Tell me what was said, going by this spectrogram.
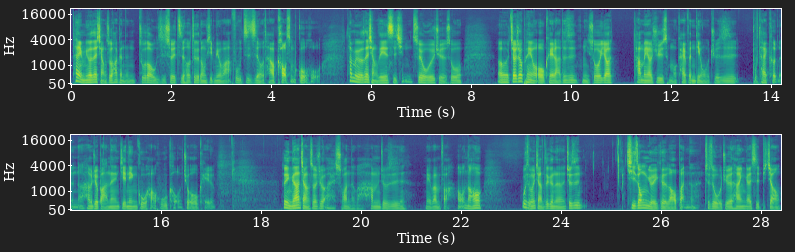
他也没有在想说他可能做到五十岁之后，这个东西没有办法复制之后，他要靠什么过活，他没有在想这些事情，所以我就觉得说，呃，交交朋友 OK 啦，但是你说要。他们要去什么开分店，我觉得是不太可能的。他们就把那间店顾好糊口就 OK 了。所以你跟他讲的时候，就哎算了吧，他们就是没办法哦。然后为什么讲这个呢？就是其中有一个老板呢，就是我觉得他应该是比较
